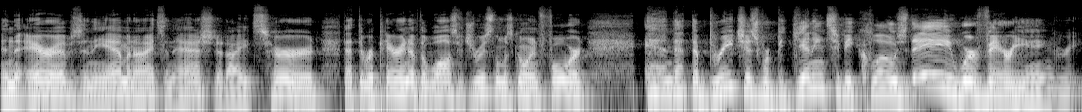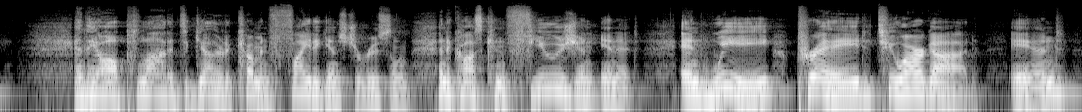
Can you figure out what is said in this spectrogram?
and the Arabs and the Ammonites and the Ashdodites heard that the repairing of the walls of Jerusalem was going forward and that the breaches were beginning to be closed, they were very angry. And they all plotted together to come and fight against Jerusalem and to cause confusion in it. And we prayed to our God and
